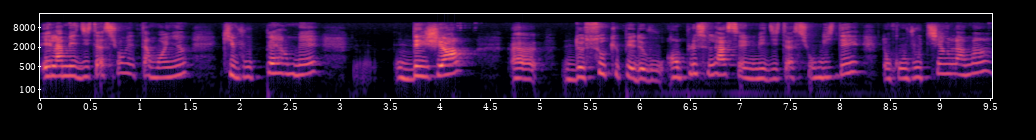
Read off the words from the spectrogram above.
Et la méditation est un moyen qui vous permet déjà euh, de s'occuper de vous. En plus là, c'est une méditation guidée, donc on vous tient la main.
